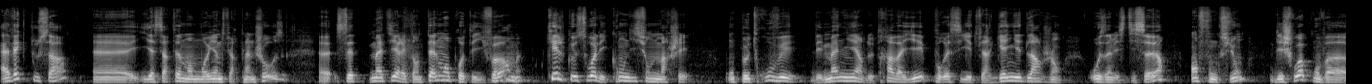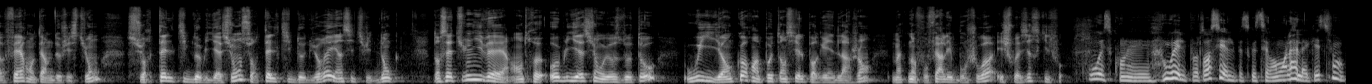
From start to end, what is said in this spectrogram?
avec tout ça, euh, il y a certainement moyen de faire plein de choses. Euh, cette matière étant tellement protéiforme, quelles que soient les conditions de marché, on peut trouver des manières de travailler pour essayer de faire gagner de l'argent aux investisseurs en fonction des choix qu'on va faire en termes de gestion sur tel type d'obligation, sur tel type de durée et ainsi de suite. Donc, dans cet univers entre obligations et hausse d'auto, oui, il y a encore un potentiel pour gagner de l'argent. Maintenant, il faut faire les bons choix et choisir ce qu'il faut. Où est-ce qu'on est Où est le potentiel? Parce que c'est vraiment là la question.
